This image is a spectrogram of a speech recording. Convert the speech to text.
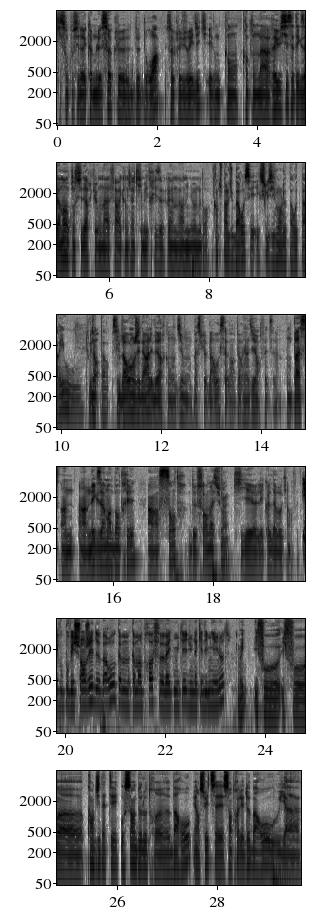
qui sont considérées comme le socle de droit, le socle juridique, et donc quand, quand on a réussi cet examen, on considère qu'on a affaire à quelqu'un qui maîtrise quand même un minimum le droit. Quand tu parles du barreau, c'est exclusivement le barreau de Paris ou tous les Non, autres barreaux? c'est le barreau en général, et d'ailleurs quand on dit on passe le barreau, ça veut un peu rien dire en fait. On passe un, un examen d'entrée à un centre de formation Ouais. qui est l'école d'avocat en fait. Et vous pouvez changer de barreau comme, comme un prof va être muté d'une académie à une autre? Oui, il faut, il faut euh, candidater au sein de l'autre euh, barreau, et ensuite c'est entre les deux barreaux où il y a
